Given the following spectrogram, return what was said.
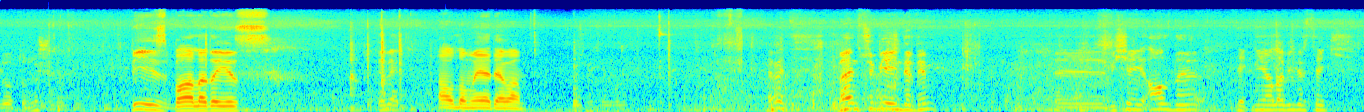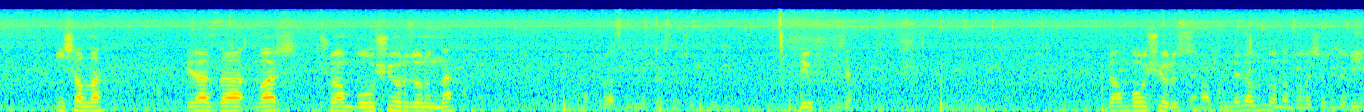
İyi oturmuş. Biz bağladayız. Evet. Avlamaya devam. Evet. Ben sübiye indirdim. Ee, bir şey aldı. Tekneyi alabilirsek inşallah. Biraz daha var. Şu an boğuşuyoruz onunla. Motor yaparsan çok olur. Yok güzel. Şu an boğuşuyoruz. Ben altında kaldım da ondan dolaşabilirim. Bir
